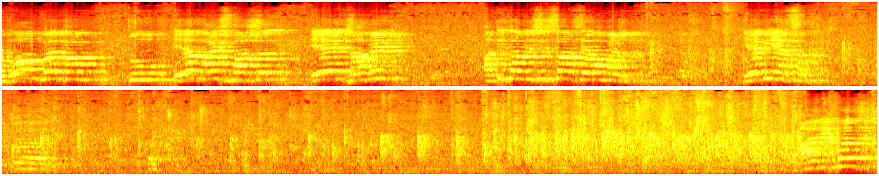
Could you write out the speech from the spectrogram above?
A warm welcome to Air Vice Marshal A. Javed, Atitya Visishta Seva Medal, ABSF. I request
